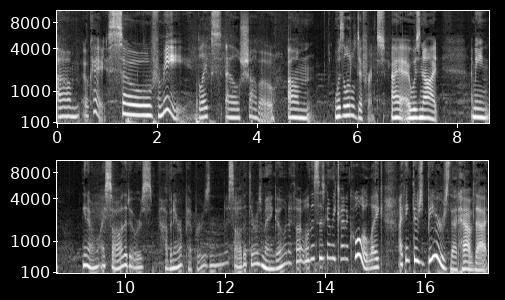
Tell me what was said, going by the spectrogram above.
Um, okay, so for me, Blake's El Chavo um, was a little different. I, I was not. I mean, you know, I saw that it was habanero peppers, and I saw that there was mango, and I thought, well, this is going to be kind of cool. Like, I think there's beers that have that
